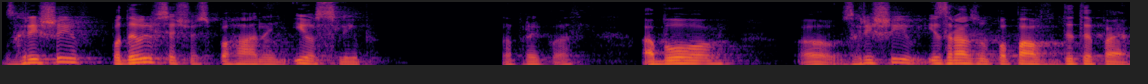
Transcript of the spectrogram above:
згрішив, подивився щось погане і осліп, наприклад. Або е, згрішив і зразу попав в ДТП.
